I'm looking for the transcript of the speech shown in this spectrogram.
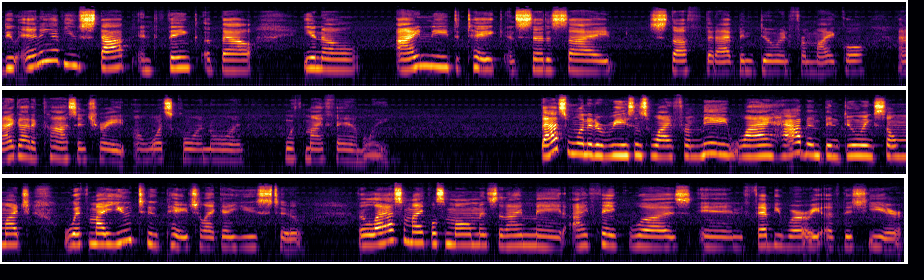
Do any of you stop and think about, you know, I need to take and set aside stuff that I've been doing for Michael, and I got to concentrate on what's going on with my family. That's one of the reasons why, for me, why I haven't been doing so much with my YouTube page like I used to. The last Michael's Moments that I made, I think, was in February of this year.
